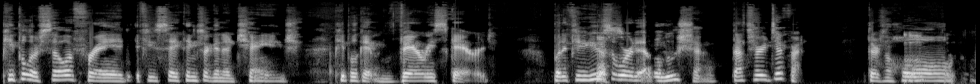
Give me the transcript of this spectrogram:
people are so afraid if you say things are going to change, people get very scared. But if you use yes. the word evolution, that's very different. There's a whole mm-hmm.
